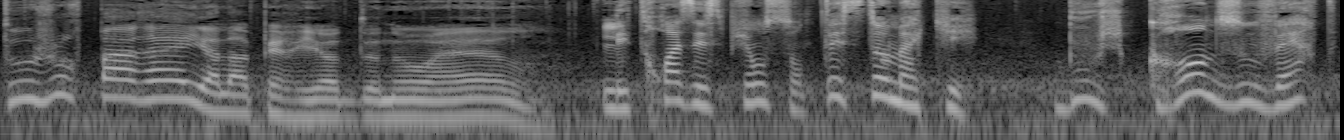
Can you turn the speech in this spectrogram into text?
Toujours pareil à la période de Noël. Les trois espions sont estomaqués, bouches grandes ouvertes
